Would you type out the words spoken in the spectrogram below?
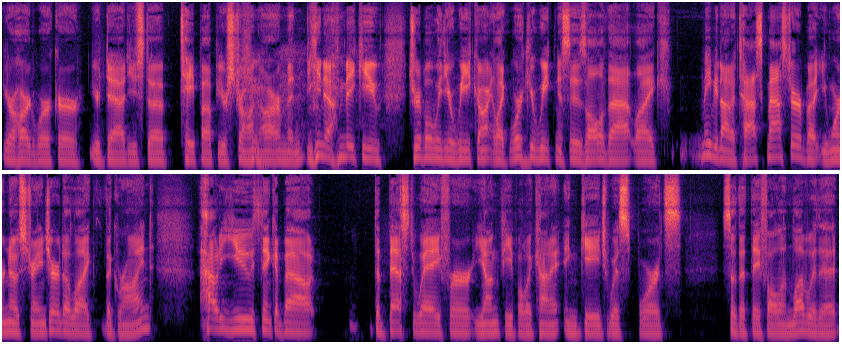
you're a hard worker. Your dad used to tape up your strong arm and, you know, make you dribble with your weak arm, like work your weaknesses, all of that. Like maybe not a taskmaster, but you weren't no stranger to like the grind. How do you think about the best way for young people to kind of engage with sports so that they fall in love with it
